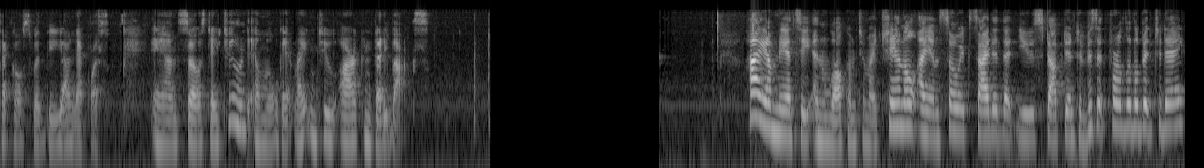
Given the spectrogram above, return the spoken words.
that goes with the uh, necklace. And so stay tuned and we'll get right into our confetti box. Hi, I'm Nancy and welcome to my channel. I am so excited that you stopped in to visit for a little bit today.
